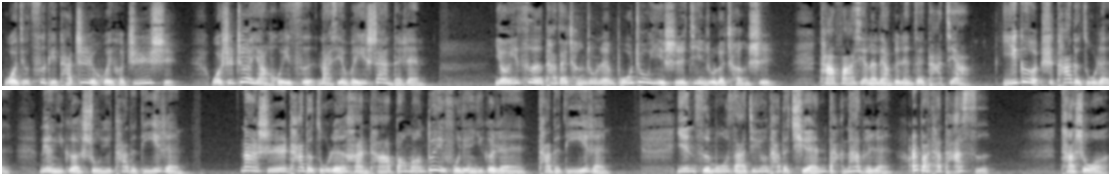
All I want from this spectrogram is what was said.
我就赐给他智慧和知识。我是这样回赐那些为善的人。有一次，他在城中人不注意时进入了城市，他发现了两个人在打架，一个是他的族人，另一个属于他的敌人。那时，他的族人喊他帮忙对付另一个人，他的敌人。因此，穆萨就用他的拳打那个人，而把他打死。他说：“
